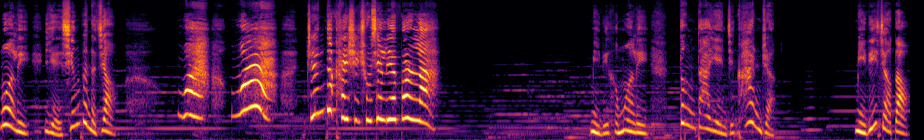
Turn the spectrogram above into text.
茉莉也兴奋的叫。哇哇！真的开始出现裂缝啦！米莉和茉莉瞪大眼睛看着。米莉叫道：“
